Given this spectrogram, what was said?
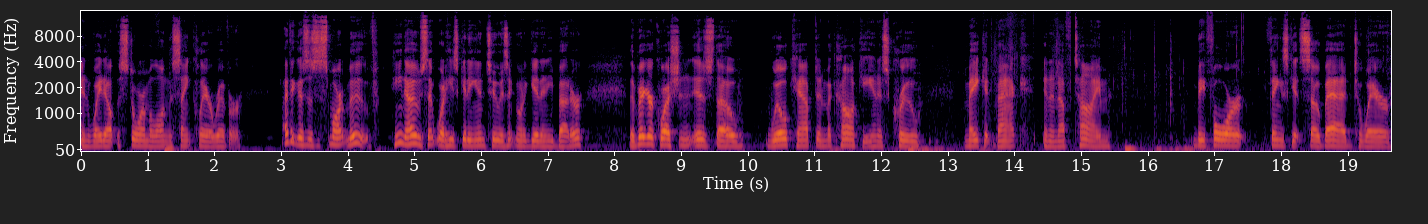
and wait out the storm along the St. Clair River. I think this is a smart move. He knows that what he's getting into isn't going to get any better. The bigger question is, though, will Captain McConkey and his crew make it back in enough time before things get so bad to where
